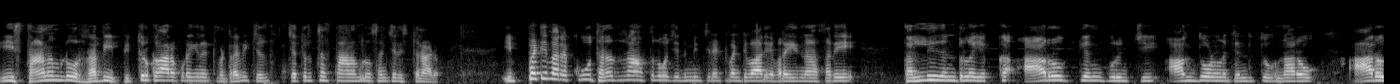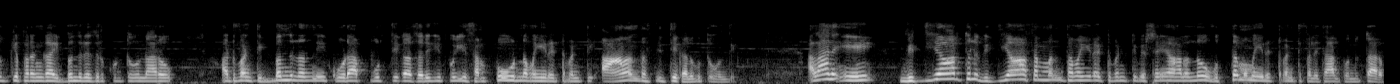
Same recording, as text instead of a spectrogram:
ఈ స్థానంలో రవి పితృకారకుడైనటువంటి రవి చతు- చతుర్థ స్థానంలో సంచరిస్తున్నాడు. ఇప్పటి వరకు ధనుర్రాశిలో జన్మించినటువంటి వారు ఎవరైనా సరే తల్లిదండ్రుల యొక్క ఆరోగ్యం గురించి ఆందోళన చెందుతూ ఉన్నారో. ఆరోగ్యపరంగా ఇబ్బందులు ఎదుర్కొంటూ ఉన్నారో. అటువంటి ఇబ్బందులన్నీ కూడా పూర్తిగా తొలగిపోయి సంపూర్ణమైనటువంటి ఆనంద స్థితి కలుగుతూ ఉంది. అలానే విద్యార్థులు విద్యా సంబంధమైనటువంటి విషయాలలో ఉత్తమమైనటువంటి ఫలితాలు పొందుతారు.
